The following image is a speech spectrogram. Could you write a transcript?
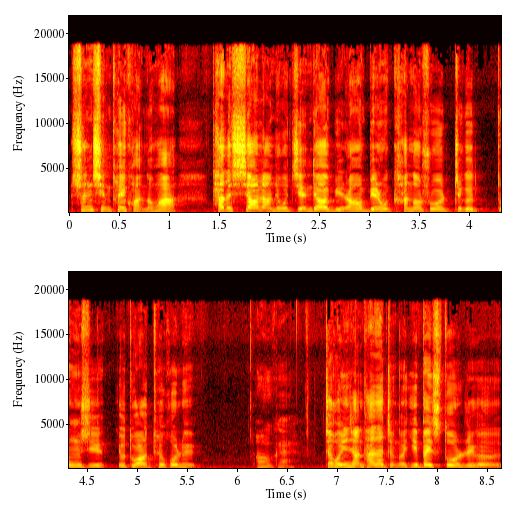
申请退款的话，它的销量就会减掉一笔，然后别人会看到说这个东西有多少退货率。OK，这会影响他在整个 eBay Store 这个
